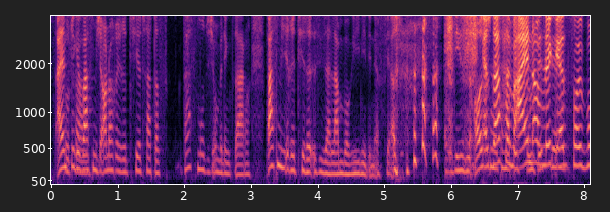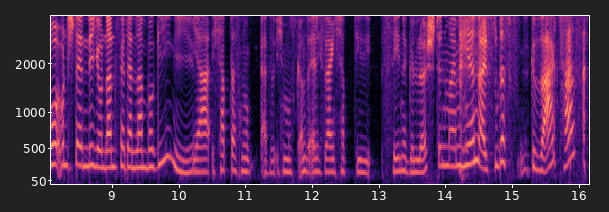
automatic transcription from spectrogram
Das Einzige, total. was mich auch noch irritiert hat, das, das muss ich unbedingt sagen. Was mich irritiert hat, ist dieser Lamborghini, den er fährt. Ey, diesen Er Ausschnitt sagt hab im ich so einen ein Augenblick, er ist voll bodenständig und dann fährt er ein Lamborghini. Ja, ich habe das nur, also ich muss ganz ehrlich sagen, ich habe die Szene gelöscht in meinem Hirn. Als du das gesagt hast,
